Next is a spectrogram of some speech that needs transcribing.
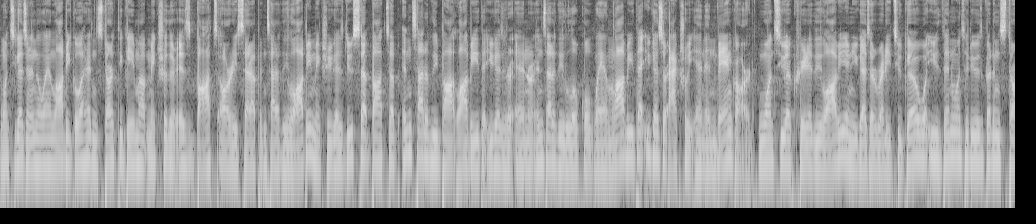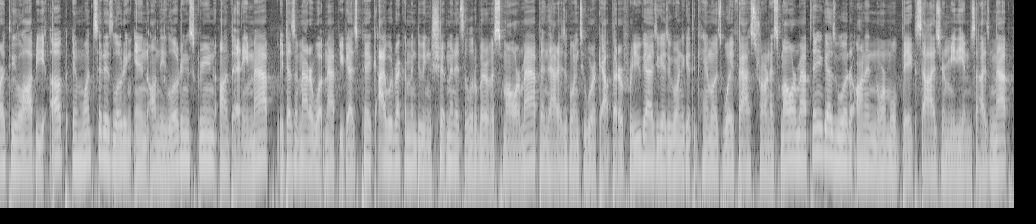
Once you guys are in the LAN lobby, go ahead and start the game up. Make sure there is bots already set up inside of the lobby. Make sure you guys do set bots up inside of the bot lobby that you guys are in or inside of the local LAN lobby that you guys are actually in in Vanguard. Once you have created the lobby and you guys are ready to go, what you then want to do is go ahead and start the lobby up. And once it is loading in on the loading screen on any map, it doesn't matter what map you guys pick. I would recommend doing shipment. It's a little bit of a smaller map and that is going to work out better for you guys. You guys are going to get the camos way faster on a smaller map than you guys would on a normal big size or medium size map.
